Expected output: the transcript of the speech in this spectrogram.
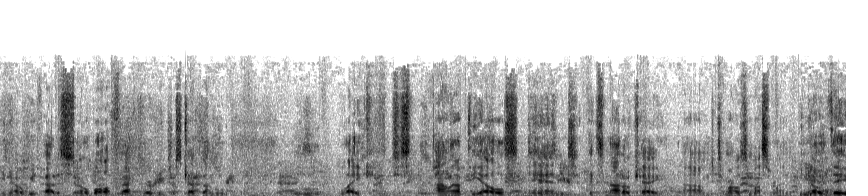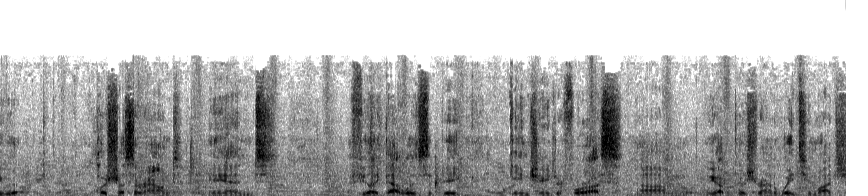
you know, we've had a snowball effect where we just kept on like just piling up the L's, and it's not okay. Um, tomorrow's a must-win. You know, they pushed us around, and I feel like that was a big game changer for us. Um, we got pushed around way too much,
